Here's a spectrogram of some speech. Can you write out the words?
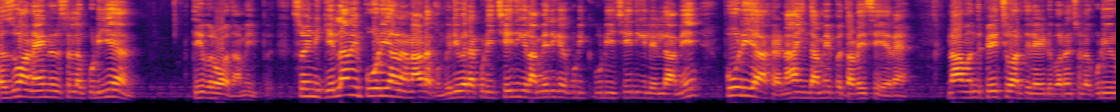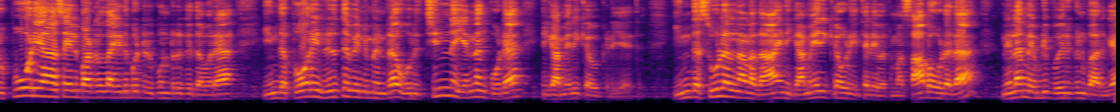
தசுவா நைனர் சொல்லக்கூடிய தீவிரவாத அமைப்பு. ஸோ இன்னைக்கு எல்லாமே போலியான நாடகம். வெளிவரக்கூடிய செய்திகள் அமெரிக்கா குடிக்கக்கூடிய செய்திகள் எல்லாமே போலியாக நான் இந்த அமைப்பை தடை செய்கிறேன் நான் வந்து பேச்சுவார்த்தையில் ஈடுபடுறேன்னு சொல்லக்கூடிய ஒரு போலியான செயல்பாட்டில் தான் ஈடுபட்டு கொண்டிருக்கு தவிர இந்த போரை நிறுத்த வேண்டும் என்ற ஒரு சின்ன எண்ணம் கூட இன்னைக்கு அமெரிக்காவுக்கு கிடையாது. இந்த சூழல்னால தான் இன்னைக்கு அமெரிக்காவுடைய தலைவர் நம்ம சாபாவோட நிலைமை எப்படி போயிருக்குன்னு பாருங்க.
